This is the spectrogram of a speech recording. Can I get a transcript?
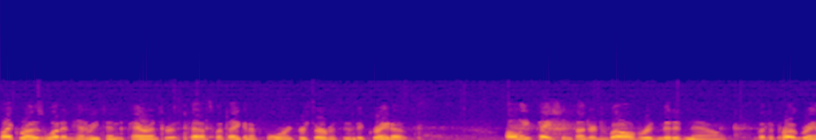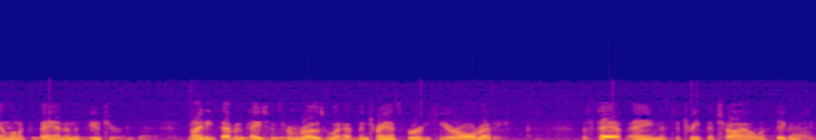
Like Rosewood and Henryton, parents are assessed what they can afford for services at Great Oaks. Only patients under 12 are admitted now, but the program will expand in the future. 97 patients from Rosewood have been transferred here already. The staff aim is to treat the child with dignity.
